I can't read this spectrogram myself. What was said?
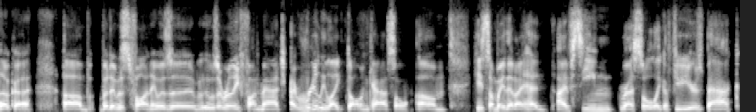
Okay, uh, but it was fun. It was a it was a really fun match. I really liked Dalton Castle. Um, he's somebody that I had I've seen wrestle like a few years back.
